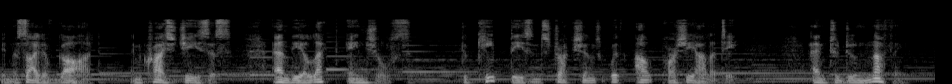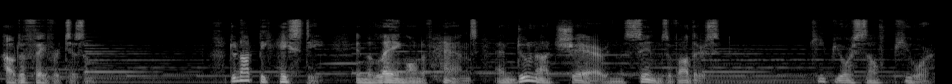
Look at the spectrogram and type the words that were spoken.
in the sight of God and Christ Jesus and the elect angels, to keep these instructions without partiality, and to do nothing out of favoritism. Do not be hasty in the laying on of hands, and do not share in the sins of others. Keep yourself pure.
